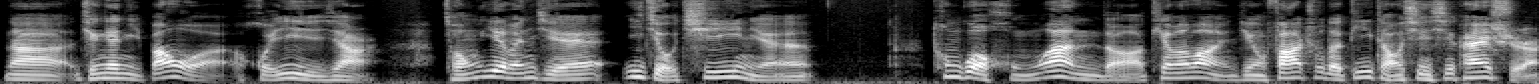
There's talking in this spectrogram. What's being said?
那晴姐，你帮我回忆一下，从叶文洁一九七一年通过红岸的天文望远镜发出的第一条信息开始，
